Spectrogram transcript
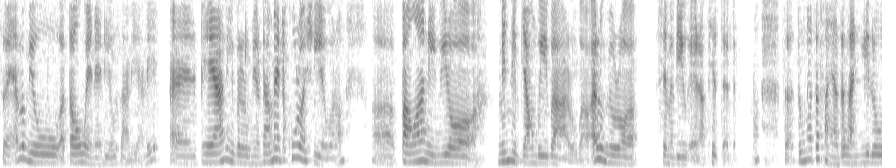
ဆိုရင်အဲ့လိုမျိုးအသုံးဝင်တဲ့ဒီဥစ္စာလေးကလေအဲဘယ်ကနေဘယ်လိုမျိုးဒါမဲ့တခုတော့ရှိရပါတော့အာပေါင်ကနေပြီးတော့မိနစ်ပြောင်းပေးပါတော့ပါအဲ့လိုမျိုးတော့ အဆင်မပြေဘူးအဲ့ဒါဖြစ်တတ်တယ်နော်ဆိုတော့သူနဲ့သက်ဆိုင်ရာသက်ဆိုင်ကီလို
